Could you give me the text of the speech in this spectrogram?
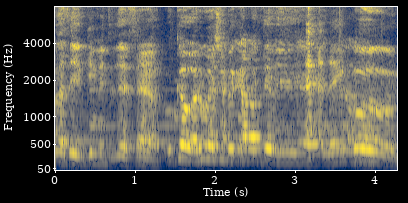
knows it. Give me to yourself. Okay, well, we should be cannot tell me. There go.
